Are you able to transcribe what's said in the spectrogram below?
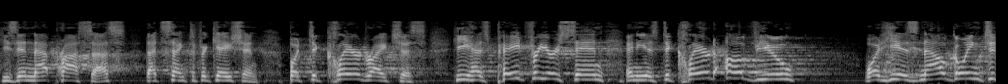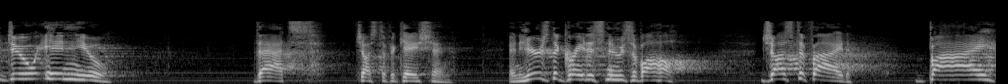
He's in that process. That's sanctification. But declared righteous. He has paid for your sin and he has declared of you what he is now going to do in you. That's justification. And here's the greatest news of all. Justified by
